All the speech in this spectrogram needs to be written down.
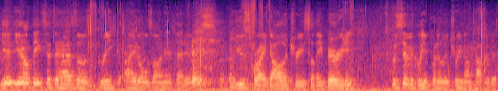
You, you don't think that it has those Greek idols on it, that it was used for idolatry, so they buried it specifically and put a latrine on top of it?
